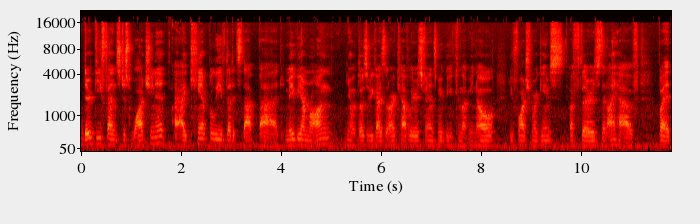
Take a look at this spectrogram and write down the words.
their defense, just watching it, I, I can't believe that it's that bad. Maybe I'm wrong you know, those of you guys that are Cavaliers fans, maybe you can let me know. You've watched more games of theirs than I have, but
